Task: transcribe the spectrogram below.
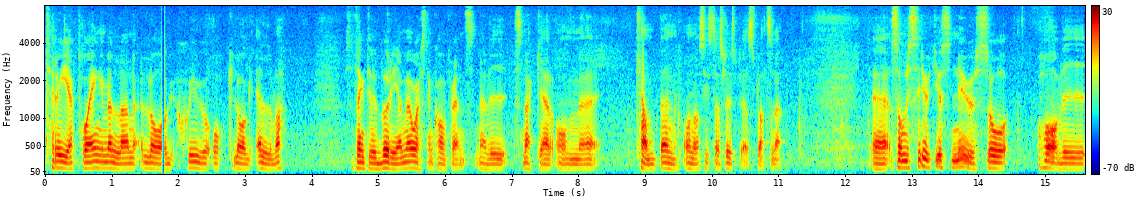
tre poäng mellan lag 7 och lag 11. Så tänkte vi börja med Western Conference när vi snackar om eh, kampen om de sista slutspelsplatserna. Eh, som det ser ut just nu så har vi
